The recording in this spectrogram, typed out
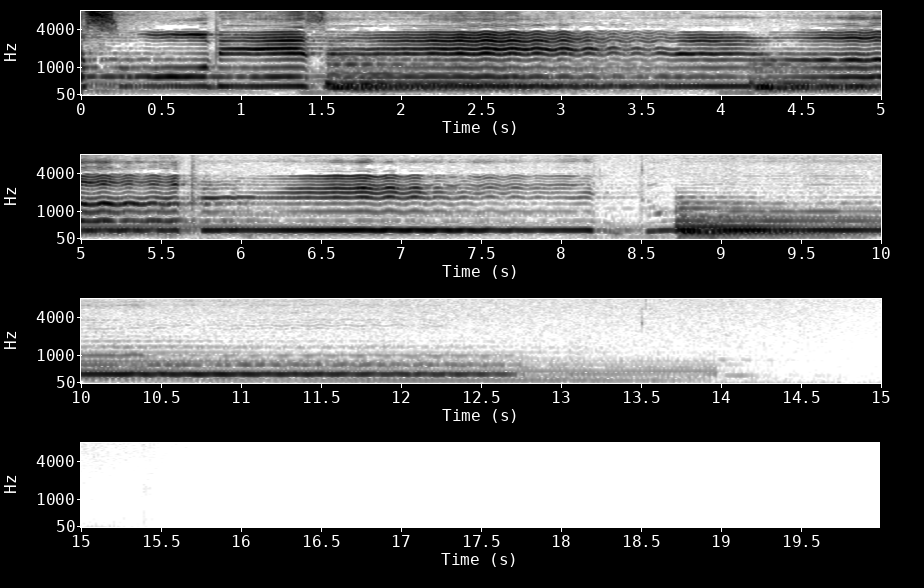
nosso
